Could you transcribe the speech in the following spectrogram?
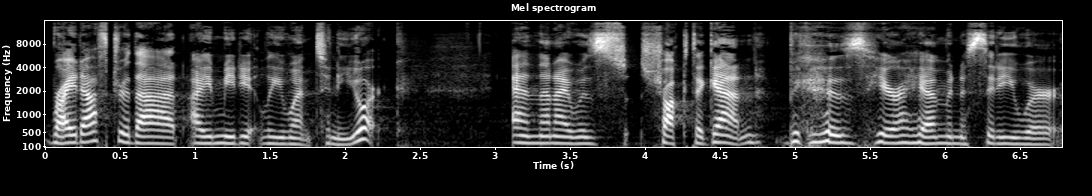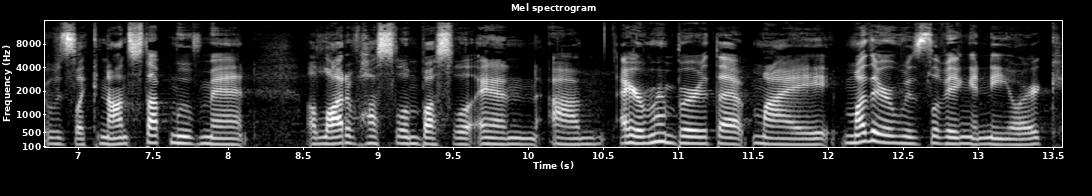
right after that, I immediately went to New York. And then I was shocked again because here I am in a city where it was like nonstop movement, a lot of hustle and bustle. And um, I remember that my mother was living in New York,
